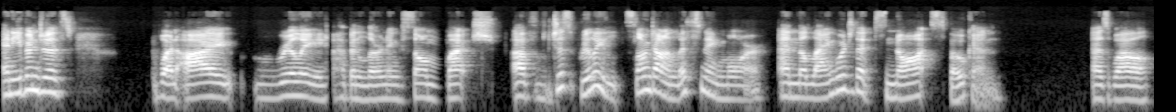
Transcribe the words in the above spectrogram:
and even just what I really have been learning so much of just really slowing down and listening more and the language that's not spoken as well,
